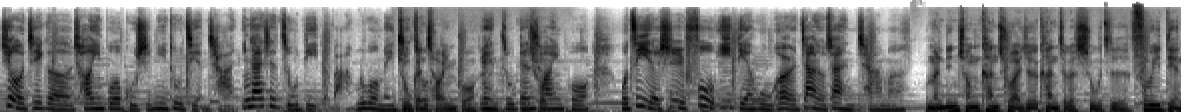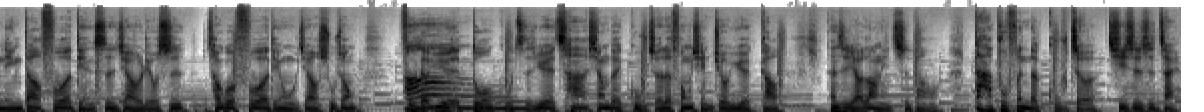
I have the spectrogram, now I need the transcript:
就有这个超音波骨质密度检查，应该是足底的吧？如果没，足跟超音波，对，足跟超音波。我自己的是负一点五二，这样有算很差吗？我们临床看出来就是看这个数字，负一点零到负二点四叫流失，超过负二点五叫疏松。负的越多，骨质越差，相对骨折的风险就越高。但是也要让你知道，大部分的骨折其实是在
